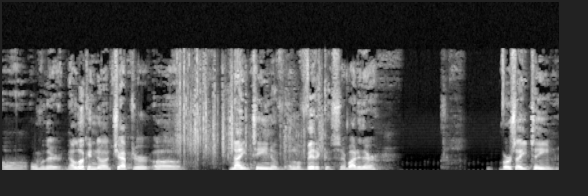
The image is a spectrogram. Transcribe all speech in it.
over there. Now look in uh, chapter uh, 19 of Leviticus. Everybody there? Verse 18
